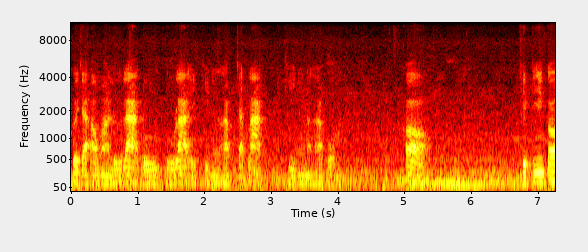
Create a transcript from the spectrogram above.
พื่อจะเอามาลื้อรากดูดูรากอีกทีนึงครับ จัดรากอีกทีนึงนะครับ ผม ก็คลิปนี้ก็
